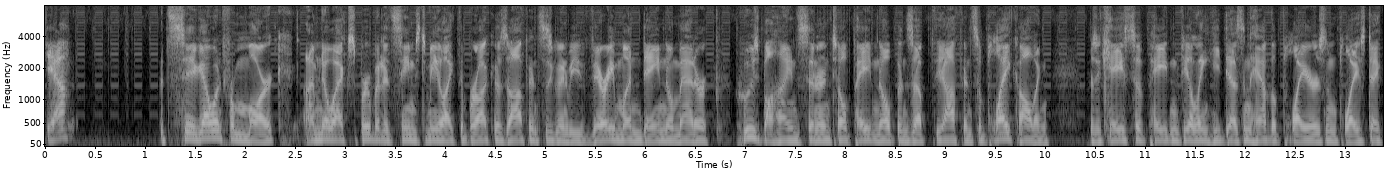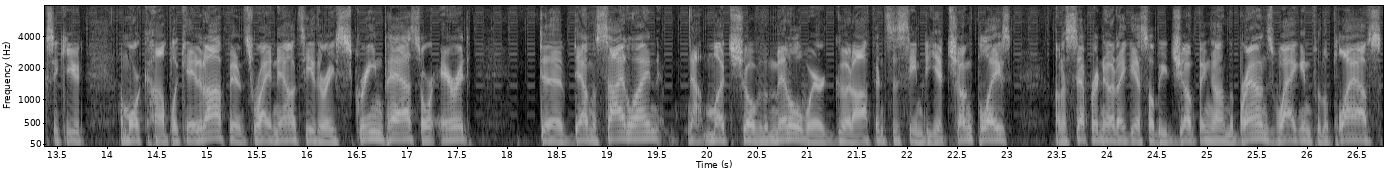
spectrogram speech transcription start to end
Yeah. Let's see. I got one from Mark. I'm no expert, but it seems to me like the Broncos offense is going to be very mundane no matter who's behind center until Payton opens up the offensive play calling. There's a case of Payton feeling he doesn't have the players in place to execute a more complicated offense. Right now, it's either a screen pass or air it uh, down the sideline, not much over the middle where good offenses seem to get chunk plays. On a separate note, I guess I'll be jumping on the Browns wagon for the playoffs.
